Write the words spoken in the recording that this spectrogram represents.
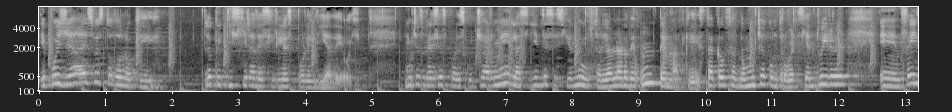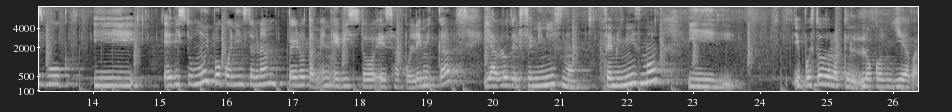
y, pues ya eso es todo lo que, lo que quisiera decirles por el día de hoy. Muchas gracias por escucharme. La siguiente sesión me gustaría hablar de un tema que está causando mucha controversia en Twitter, en Facebook y He visto muy poco en Instagram, pero también he visto esa polémica y hablo del feminismo. Feminismo y, y pues todo lo que lo conlleva.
